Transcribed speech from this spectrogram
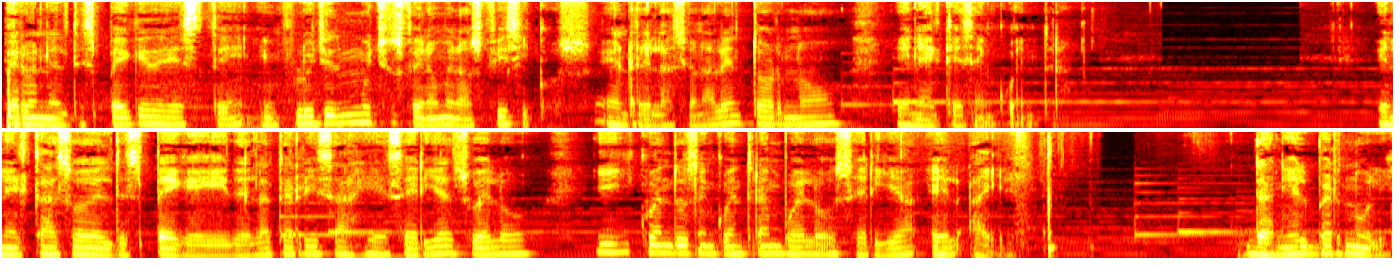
Pero en el despegue de este influyen muchos fenómenos físicos en relación al entorno en el que se encuentra. En el caso del despegue y del aterrizaje sería el suelo y cuando se encuentra en vuelo sería el aire. Daniel Bernoulli,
